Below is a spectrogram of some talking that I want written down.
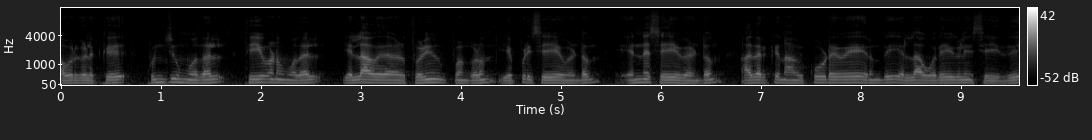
அவர்களுக்கு குஞ்சு முதல் தீவனம் முதல் எல்லா வித தொழில்நுட்பங்களும் எப்படி செய்ய வேண்டும் என்ன செய்ய வேண்டும் அதற்கு நாங்கள் கூடவே இருந்து எல்லா உதவிகளையும் செய்து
